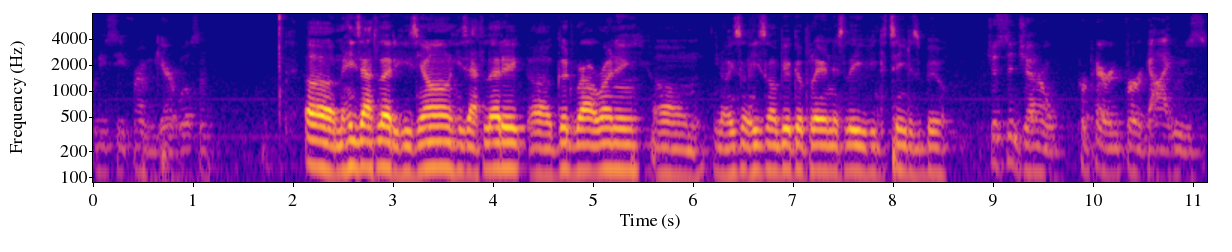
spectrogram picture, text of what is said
What do you see from Garrett Wilson? Uh, he's athletic. He's young. He's athletic. Uh, good route running. Um, you know, he's he's gonna be a good player in this league. If he continues to build. Just in general, preparing for a guy who's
